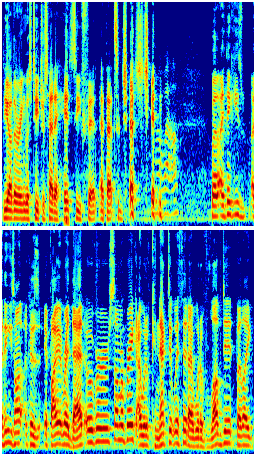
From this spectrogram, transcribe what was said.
the other English teachers had a hissy fit at that suggestion. oh wow. But I think he's I think he's on because if I had read that over summer break, I would have connected with it. I would have loved it. But like,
